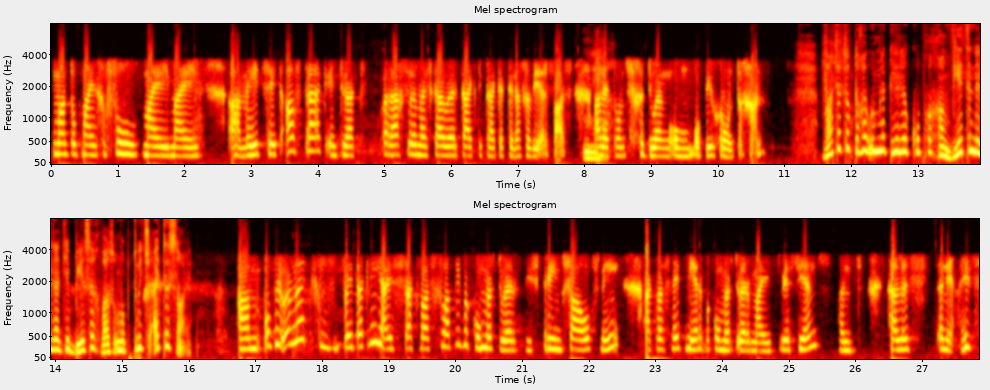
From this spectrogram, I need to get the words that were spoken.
iemand op my gevoel my my um headset aftrek en toe ek regs oor my skouer kyk, toe kyk ek in 'n geweer vas. Ja. Al het ons gedwing om op die grond te gaan. Wat het op daai oomblik deur jou kop gegaan, wetende dat jy besig was om op Twitch uit te saai? Um op die oomblik weet ek nie jy's ek was glad nie bekommerd oor die stream self nie. Ek was net meer bekommerd oor my twee seuns want hulle is in die huis.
